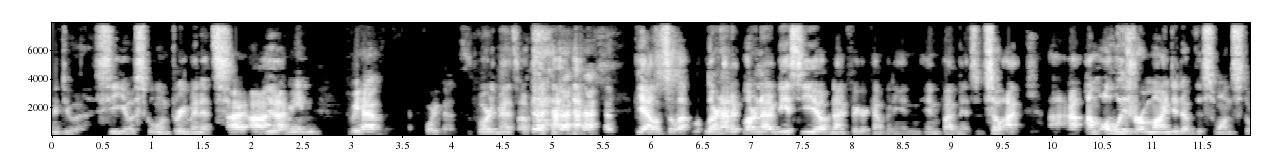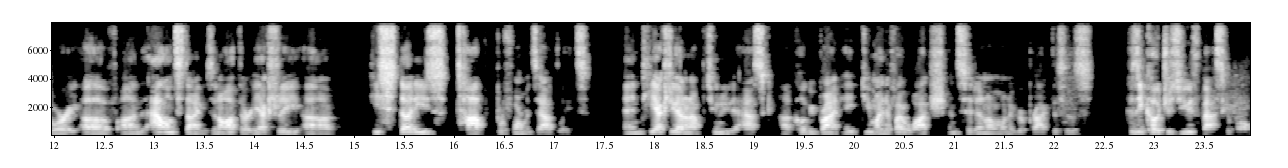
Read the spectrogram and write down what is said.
I do a CEO school in three minutes, I, I, Yeah. I mean, we have forty minutes. forty minutes. Okay. yeah, let's learn how to learn how to be a CEO of nine figure company in, in five minutes. So I, I I'm always reminded of this one story of uh, Alan Stein. He's an author. He actually uh, he studies top performance athletes, and he actually got an opportunity to ask uh, Kobe Bryant, "Hey, do you mind if I watch and sit in on one of your practices?" Because he coaches youth basketball,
